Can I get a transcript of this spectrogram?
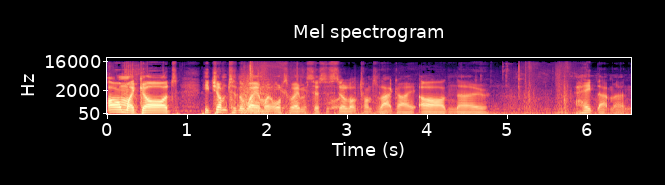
Oh my god! He jumped in the way and my auto aim assist is still locked onto that guy. Oh no. I hate that man.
